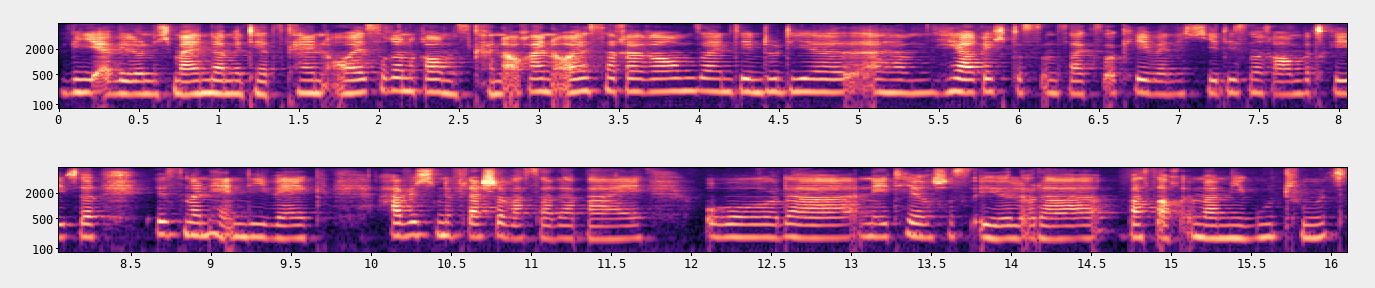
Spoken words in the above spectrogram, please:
wie er will. Und ich meine damit jetzt keinen äußeren Raum. Es kann auch ein äußerer Raum sein, den du dir ähm, herrichtest und sagst, okay, wenn ich hier diesen Raum betrete, ist mein Handy weg, habe ich eine Flasche Wasser dabei oder ein ätherisches Öl oder was auch immer mir gut tut.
